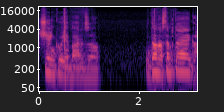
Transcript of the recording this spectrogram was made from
Dziękuję bardzo. Do następnego.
